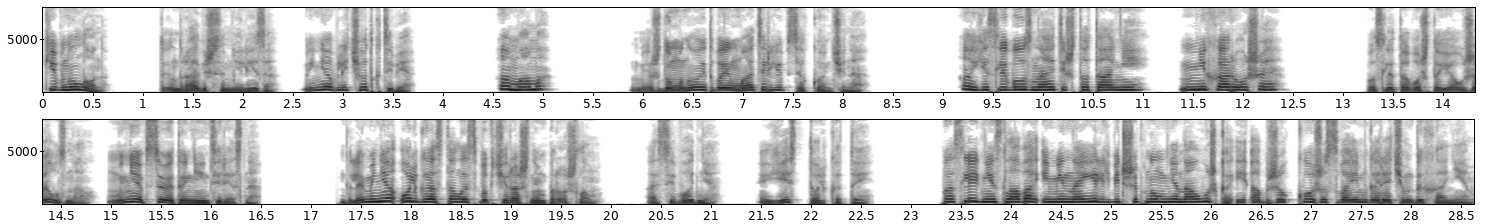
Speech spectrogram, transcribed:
Кивнул он. Ты нравишься мне, Лиза. Меня влечет к тебе. А мама? Между мной и твоей матерью все кончено. А если вы узнаете что-то о ней нехорошее? После того, что я уже узнал, мне все это неинтересно. Для меня Ольга осталась во вчерашнем прошлом, а сегодня есть только ты. Последние слова именно Ильевич шепнул мне на ушко и обжег кожу своим горячим дыханием.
